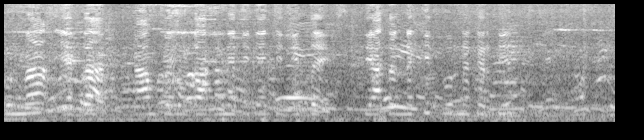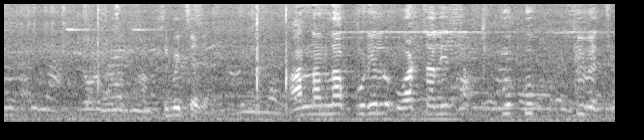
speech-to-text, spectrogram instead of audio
पुन्हा एकदा काम करून दाखवण्याची त्यांची जिद्द आहे. ती आता नक्कीच पूर्ण करतील. शुभेच्छा अण्णांना पुढील वाटचालीस खूप खूप शुभेच्छा.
